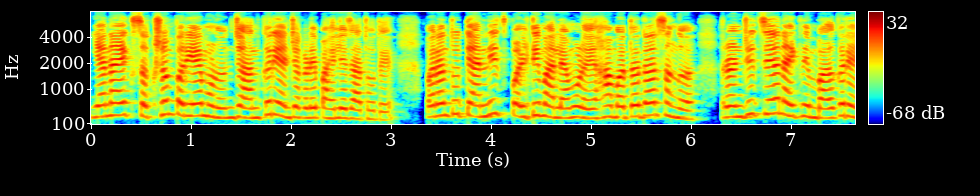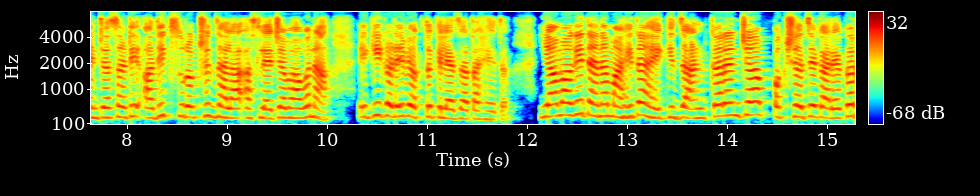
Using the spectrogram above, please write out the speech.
यांना एक सक्षम पर्याय म्हणून जानकर यांच्याकडे पाहिले जात होते. परंतु त्यांनीच पलटी मारल्यामुळे हा मतदारसंघ रणजितसिंह नाईक निंबाळकर यांच्यासाठी अधिक सुरक्षित झाला असल्याच्या भावना एकीकडे व्यक्त केल्या जात आहेत. यामागे त्यांना माहीत आहे की जानकरांच्या पक्षाचे कार्यकर्ते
